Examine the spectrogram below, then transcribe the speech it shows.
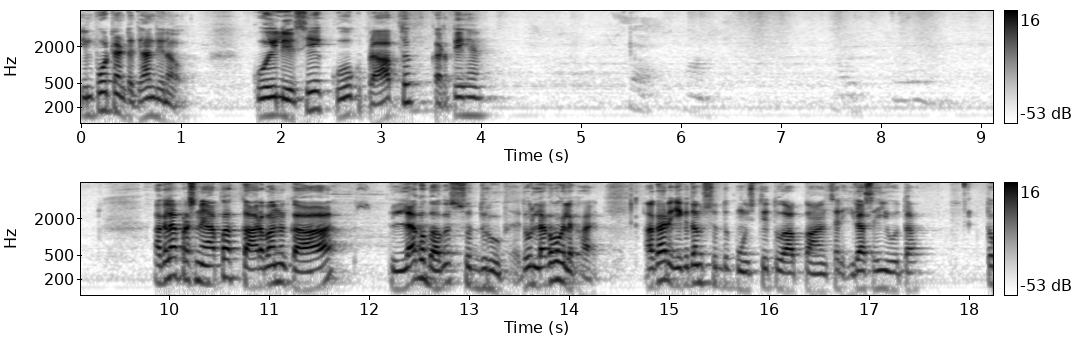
इंपॉर्टेंट है, ध्यान देना। हो कोयले से कोक प्राप्त करते हैं। अगला प्रश्न है आपका, कार्बन का लगभग शुद्ध रूप है तो लगभग लिखा है। अगर एकदम शुद्ध पूछते तो आपका आंसर हीरा सही होता। तो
